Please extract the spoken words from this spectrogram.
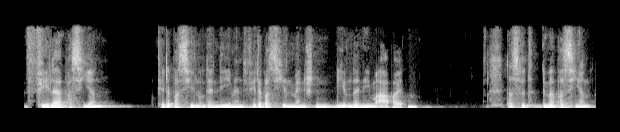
Fehler passieren, Fehler passieren Unternehmen, Fehler passieren Menschen, die Unternehmen arbeiten. Das wird immer passieren.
